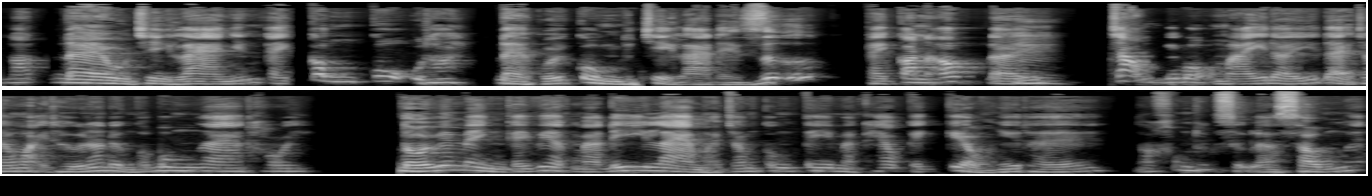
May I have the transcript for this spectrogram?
nó đều chỉ là những cái công cụ thôi. Để cuối cùng thì chỉ là để giữ cái con ốc đấy ừ. trong cái bộ máy đấy để cho mọi thứ nó đừng có bung ra thôi. Đối với mình cái việc mà đi làm ở trong công ty mà theo cái kiểu như thế nó không thực sự là sống ấy.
